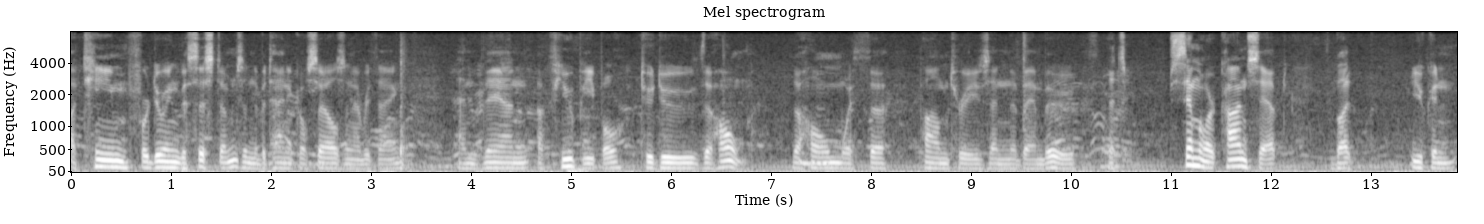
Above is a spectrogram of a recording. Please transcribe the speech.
a team for doing the systems and the botanical cells and everything, and then a few people to do the home, the mm-hmm. home with the palm trees and the bamboo. That's similar concept, but you can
